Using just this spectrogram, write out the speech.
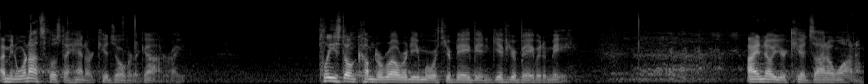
I mean, we're not supposed to hand our kids over to God, right? Please don't come to Royal Redeemer with your baby and give your baby to me. I know your kids, I don't want them.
